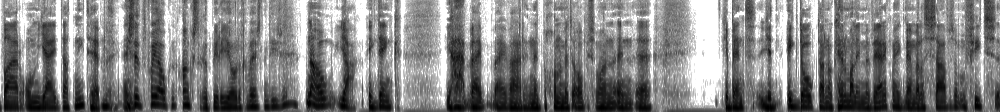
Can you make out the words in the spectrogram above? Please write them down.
waarom jij dat niet hebt. Is het voor jou ook een angstige periode geweest in die zin? Nou, ja. Ik denk... Ja, wij, wij waren net begonnen met Open Swan. En uh, je bent, je, ik dook dan ook helemaal in mijn werk. Maar ik ben wel eens s'avonds op mijn fiets uh,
